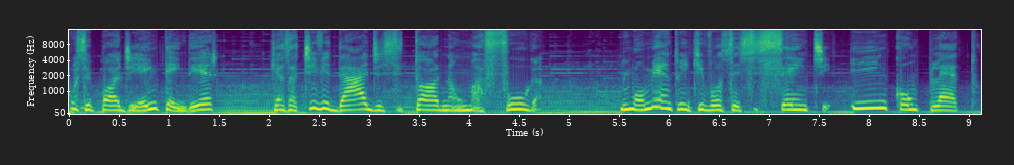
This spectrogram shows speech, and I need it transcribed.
Você pode entender que as atividades se tornam uma fuga no momento em que você se sente incompleto,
